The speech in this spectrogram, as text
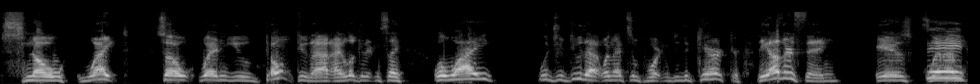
Snow White. So when you don't do that, I look at it and say, well, why would you do that when that's important to the character? The other thing is See,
